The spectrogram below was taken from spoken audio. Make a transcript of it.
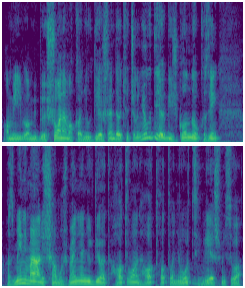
ami, amiből soha nem akar nyugdíjas lenni, de hogyha csak a nyugdíjig is gondolkozik, az minimálisan most mennyi a nyugdíj, 66-68 év, ilyesmi, szóval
